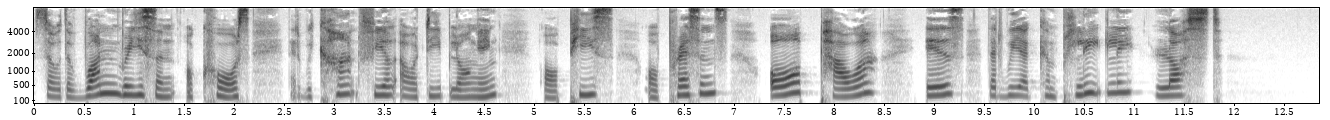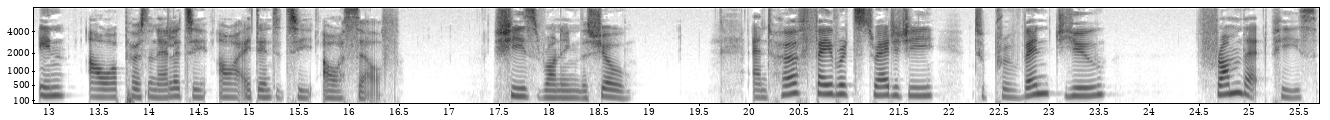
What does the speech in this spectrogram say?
So, the one reason or cause that we can't feel our deep longing or peace or presence or power is that we are completely lost in our personality, our identity, ourself. She's running the show. And her favorite strategy to prevent you from that peace,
